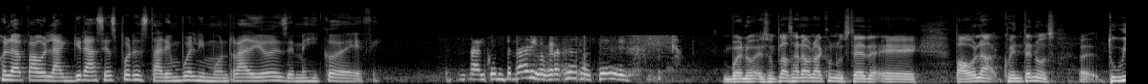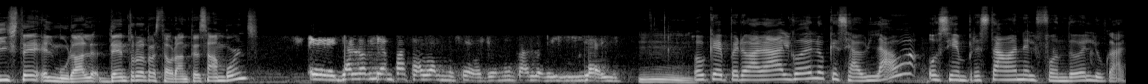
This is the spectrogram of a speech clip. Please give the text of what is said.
Hola Paola, gracias por estar en Buen Limón Radio desde México DF. Al contrario, gracias a ustedes. Bueno, es un placer hablar con usted. Eh, Paola, cuéntenos, eh, ¿tuviste el mural dentro del restaurante Sanborns? Eh, ya lo habían pasado al museo, yo nunca lo vi ahí. Mm. Ok, pero ¿era algo de lo que se hablaba o siempre estaba en el fondo del lugar?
